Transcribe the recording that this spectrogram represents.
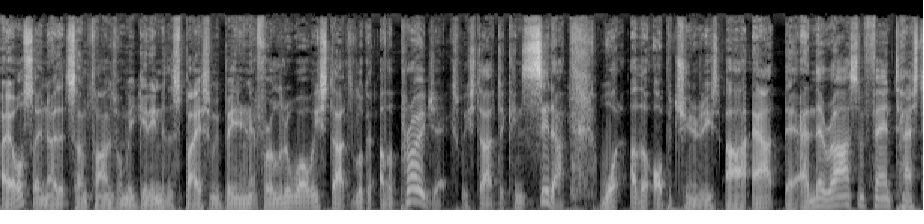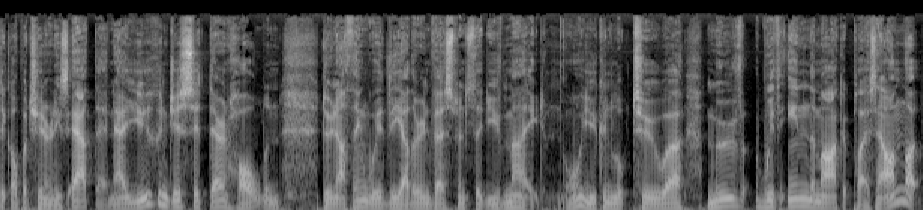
I also know that sometimes when we get into the space and we've been in it for a little while, we start to look at other projects. We start to consider what other opportunities are out there. And there are some fantastic opportunities out there. Now, you can just sit there and hold and do nothing with the other investments that you've made, or you can look to uh, move within the marketplace. Now, I'm not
